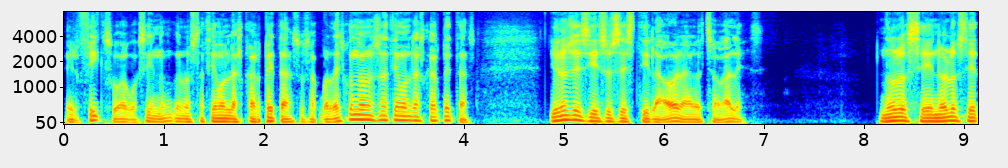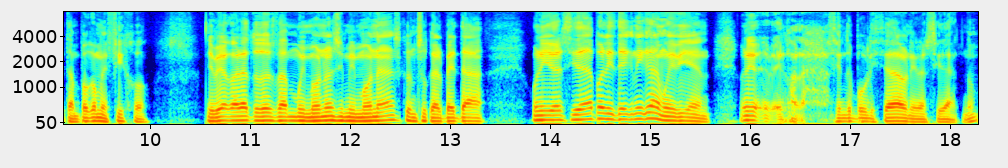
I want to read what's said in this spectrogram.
El fix o algo así, ¿no? Que nos hacíamos las carpetas. ¿Os acordáis cuando nos hacíamos las carpetas? Yo no sé si eso es estilo ahora, los chavales. No lo sé, no lo sé, tampoco me fijo. Yo veo que ahora todos van muy monos y muy monas con su carpeta Universidad Politécnica, muy bien. Eh, haciendo publicidad a la universidad, ¿no?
